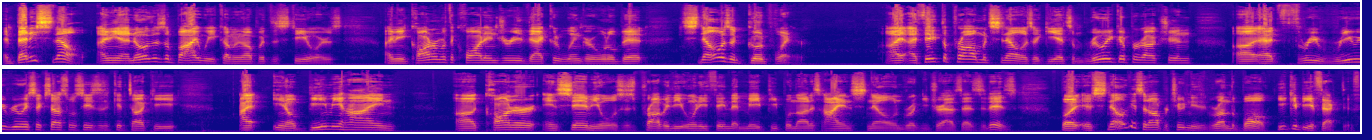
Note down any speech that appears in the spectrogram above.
And Benny Snell. I mean, I know there's a bye week coming up with the Steelers. I mean, Conner with a quad injury that could linger a little bit. Snell is a good player. I, I think the problem with Snell is like he had some really good production. Uh, had three really really successful seasons in Kentucky. I you know being behind uh, Conner and Samuels is probably the only thing that made people not as high in Snell and rookie drafts as it is. But if Snell gets an opportunity to run the ball, he could be effective,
